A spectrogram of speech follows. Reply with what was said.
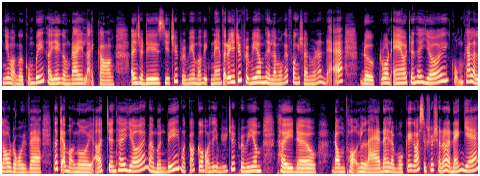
như mọi người cũng biết thời gian gần đây lại còn introduce YouTube Premium ở Việt Nam. Thực ra YouTube Premium thì là một cái function mà nó đã được roll out trên thế giới cũng khá là lâu rồi và tất cả mọi người ở trên thế giới mà mình biết mà có cơ hội sử dụng YouTube Premium thì đều đồng thuận là đây là một cái gói subscription rất là đáng giá.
